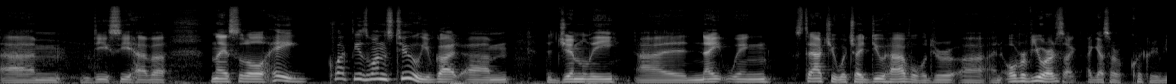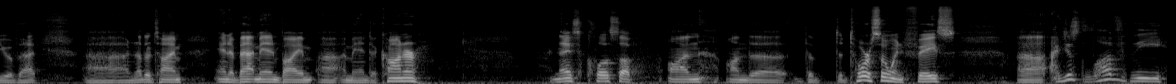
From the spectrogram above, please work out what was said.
Um, DC have a nice little, hey, collect these ones too. You've got um, the Jim Lee uh, Nightwing statue, which I do have. We'll do uh, an overview, or just like I guess a quick review of that uh, another time, and a Batman by uh, Amanda Conner. Nice close up on on the the, the torso and face. Uh, I just love the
